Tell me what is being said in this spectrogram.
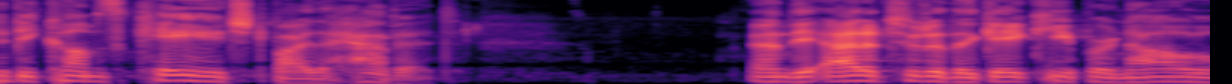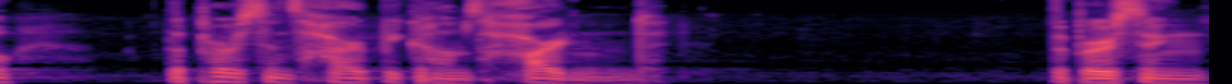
it becomes caged by the habit. And the attitude of the gatekeeper now, the person's heart becomes hardened. The person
